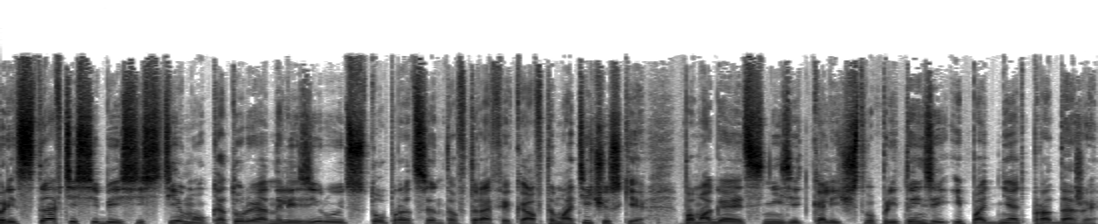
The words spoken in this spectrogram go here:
Представьте себе систему, которая анализирует 100% трафика автоматически, помогает снизить количество претензий и поднять продажи.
